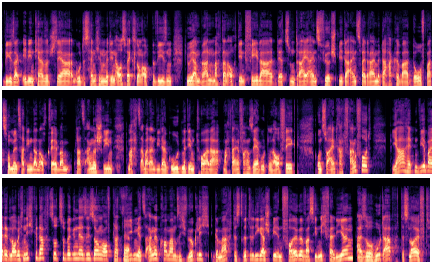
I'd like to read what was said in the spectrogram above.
Wie gesagt, Edin Terzic sehr gutes Händchen mit den Auswechslungen auch bewiesen. Julian Brandt macht dann auch den Fehler, der zum 3-1 führt, spielt er 1-2-3 mit der Hacke, war doof. Mats Hummels hat ihn dann auch quer über den Platz angeschrien, macht es aber dann wieder gut mit dem Tor, da macht er einfach einen sehr guten Laufweg. Und zur Eintracht Frankfurt, ja, hätten wir beide, glaube ich, nicht gedacht, so zu Beginn der Saison. Auf Platz ja. 7 jetzt angekommen, haben sich wirklich gemacht. Das dritte Ligaspiel in Folge, was sie nicht verlieren. Also Hut ab, das läuft.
